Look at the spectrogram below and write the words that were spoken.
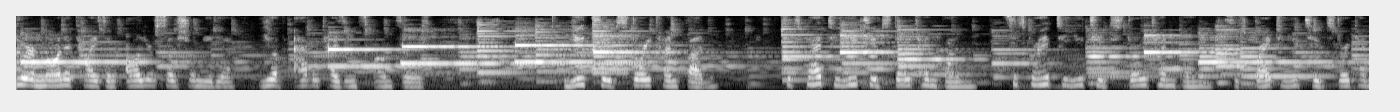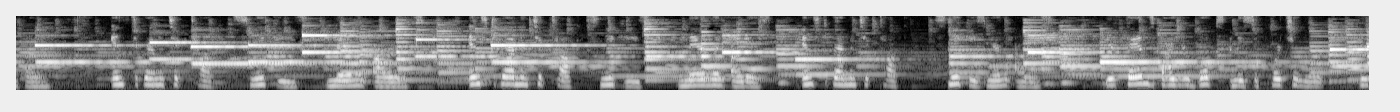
You are monetized on all your social media. You have advertising sponsors. YouTube Storytime Fun. Subscribe to YouTube Storytime Fun. Subscribe to YouTube Storytime Fun. Subscribe to YouTube Storytime Fun. Instagram and TikTok, Sneakies, Maryland Artists. Instagram and TikTok, Sneakies, Maryland Artists. Instagram and TikTok, Sneakies, Maryland Artists. Your fans buy your books and they support your work. Your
